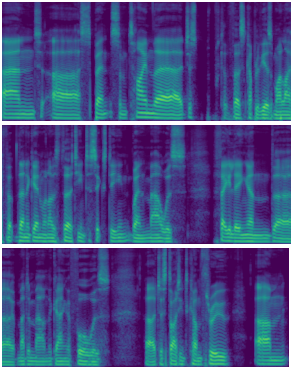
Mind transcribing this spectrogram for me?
and uh, spent some time there just the first couple of years of my life. But then again, when I was 13 to 16, when Mao was failing and uh, Madame Mao and the Gang of Four was uh, just starting to come through. Um,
